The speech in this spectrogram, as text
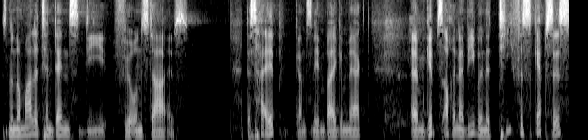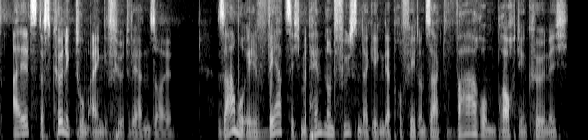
Das ist eine normale Tendenz, die für uns da ist. Deshalb, ganz nebenbei gemerkt, ähm, gibt es auch in der Bibel eine tiefe Skepsis, als das Königtum eingeführt werden soll. Samuel wehrt sich mit Händen und Füßen dagegen, der Prophet, und sagt, warum braucht ihr einen König?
